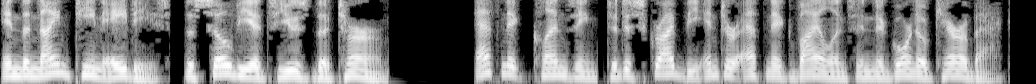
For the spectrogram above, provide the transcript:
In the 1980s, the Soviets used the term ethnic cleansing to describe the inter-ethnic violence in Nagorno-Karabakh.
